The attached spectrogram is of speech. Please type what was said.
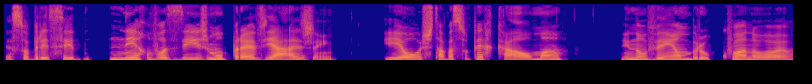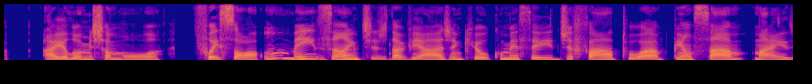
é sobre esse nervosismo pré-viagem. Eu estava super calma em novembro, quando a Elo me chamou. Foi só um mês antes da viagem que eu comecei de fato a pensar mais,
